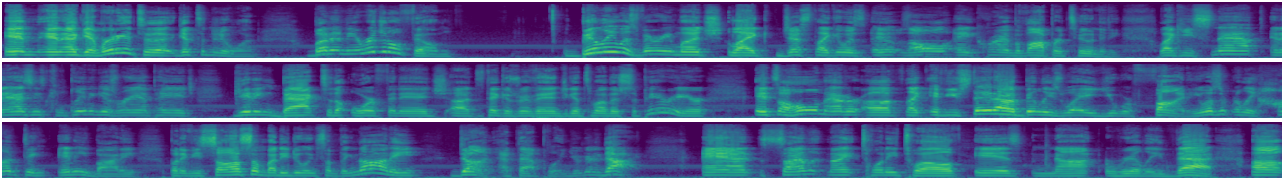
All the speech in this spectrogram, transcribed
and and again we're gonna get to the, get to the new one, but in the original film, Billy was very much like just like it was it was all a crime of opportunity. Like he snapped, and as he's completing his rampage, getting back to the orphanage uh, to take his revenge against Mother Superior, it's a whole matter of like if you stayed out of Billy's way, you were fine. He wasn't really hunting anybody, but if you saw somebody doing something naughty, done at that point, you're gonna die. And Silent Night 2012 is not really that. Uh,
